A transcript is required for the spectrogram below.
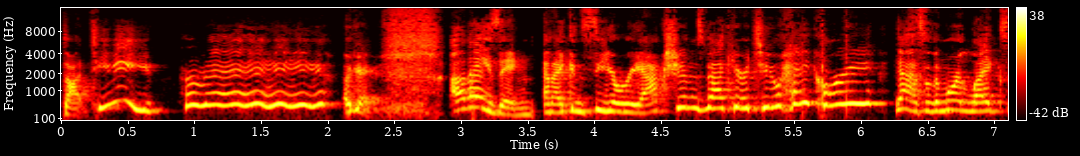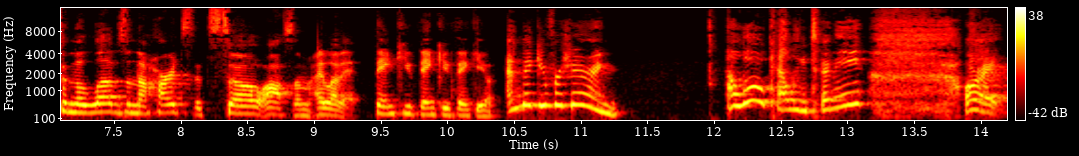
TV. Hooray! Okay, amazing. And I can see your reactions back here too. Hey, Corey. Yeah, so the more likes and the loves and the hearts, that's so awesome. I love it. Thank you, thank you, thank you. And thank you for sharing. Hello, Kelly Tenney. All right,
